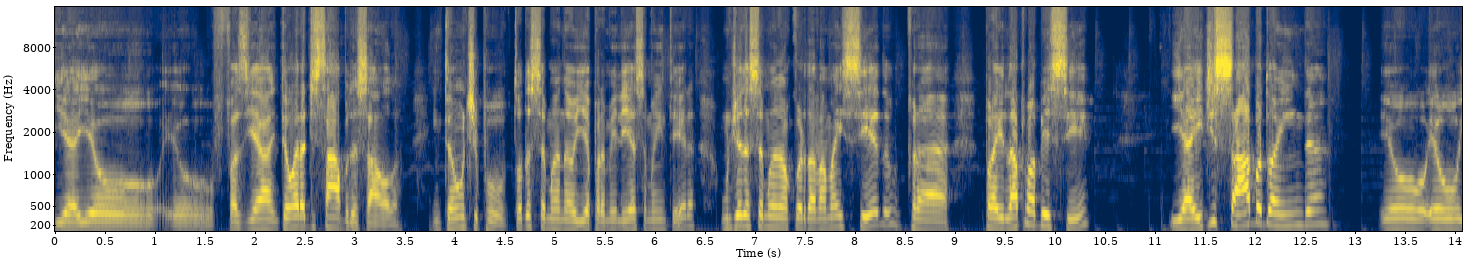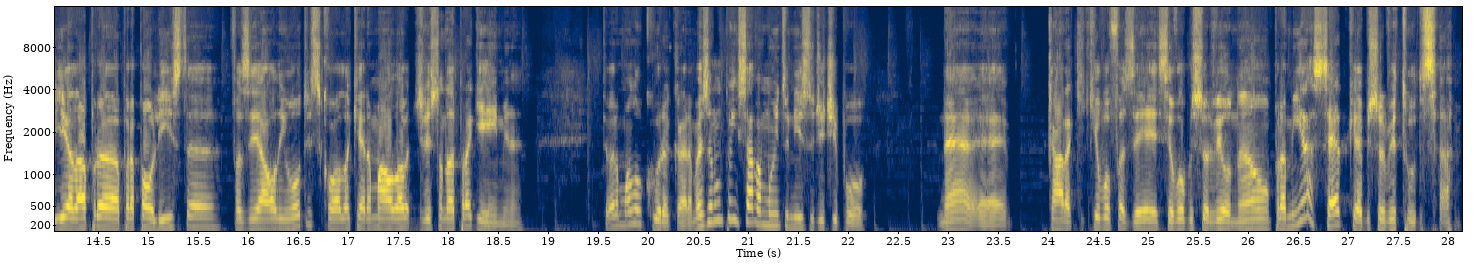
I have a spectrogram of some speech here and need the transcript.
E aí eu, eu fazia. Então era de sábado essa aula. Então, tipo, toda semana eu ia pra Melier a semana inteira. Um dia da semana eu acordava mais cedo pra, pra ir lá pro ABC. E aí de sábado ainda eu, eu ia lá pra, pra Paulista fazer aula em outra escola que era uma aula direcionada pra game, né? Então era uma loucura, cara. Mas eu não pensava muito nisso de tipo, né? é, cara, o que, que eu vou fazer? Se eu vou absorver ou não? Pra mim era certo que ia absorver tudo, sabe?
